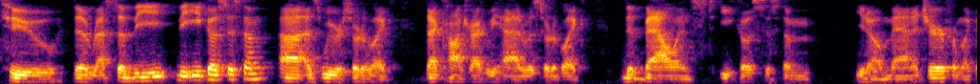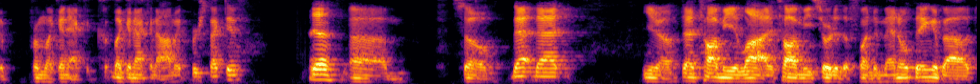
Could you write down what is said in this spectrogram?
to the rest of the the ecosystem. Uh, as we were sort of like that contract we had was sort of like the balanced ecosystem, you know, manager from like a from like an like an economic perspective. Yeah. Um, so that that you know that taught me a lot. It taught me sort of the fundamental thing about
